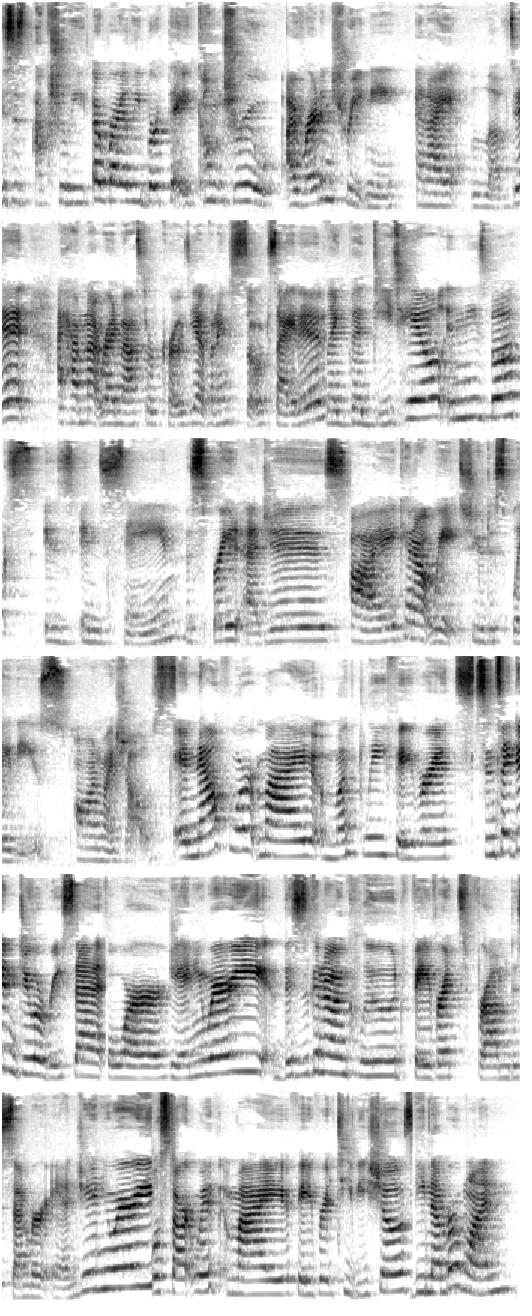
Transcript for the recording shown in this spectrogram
this is actually a Riley birthday come true. I read Entreat Me and I loved it. I have not read Master of Crows yet, but I'm so excited. Like the detail in these books is insane. The sprayed edges. I cannot wait to display these on my shelves. And now for my monthly favorites. Since I didn't do a reset for January, this is gonna include favorites from December and January. We'll start with my favorite TV shows. The number one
